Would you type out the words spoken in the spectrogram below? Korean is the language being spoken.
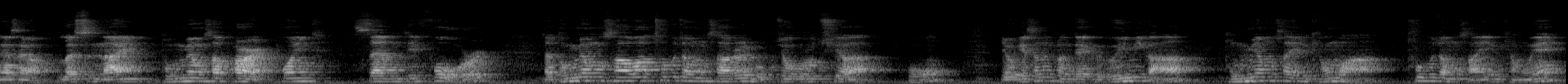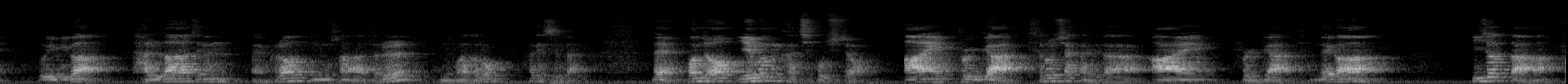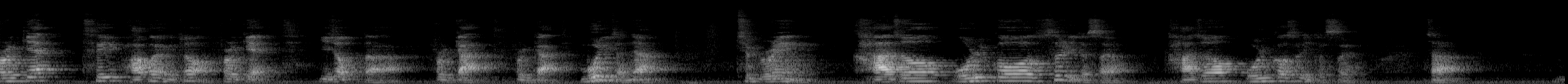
안녕하세요. Lesson 9 동명사 part point 74. 자, 동명사와 to부정사를 목적으로 취하고 여기에서는 그런데 그 의미가 동명사일 경우와 to부정사인 경우에 의미가 달라지는 네, 그런 동사들을 공부하도록 하겠습니다. 네, 먼저 예문 같이 보시죠. I forgot로 시작합니다. I forgot. 내가 잊었다. forget의 과거형이죠. forget. 잊었다. forgot. forgot. 뭘 잊었냐? to bring. 가져올 것을 잊었어요. 가져올 것을 잊었어요. 자,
